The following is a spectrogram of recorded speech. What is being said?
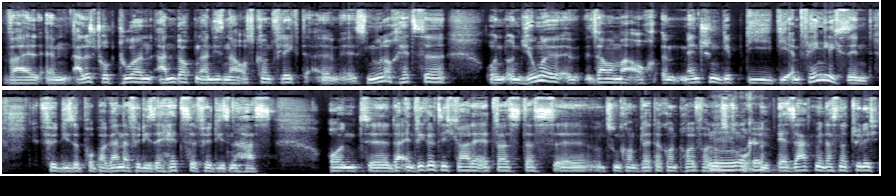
weil ähm, alle Strukturen andocken an diesen Nahostkonflikt, äh, es nur noch Hetze und, und junge, äh, sagen wir mal, auch äh, Menschen gibt, die, die empfänglich sind für diese Propaganda, für diese Hetze, für diesen Hass. Und äh, da entwickelt sich gerade etwas, das äh, uns ein kompletter Kontrollverlust Mm, okay. Und der sagt mir das natürlich,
